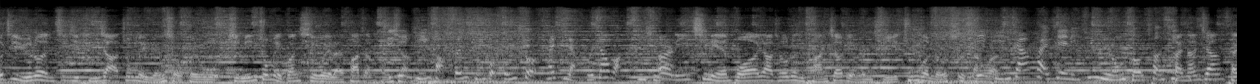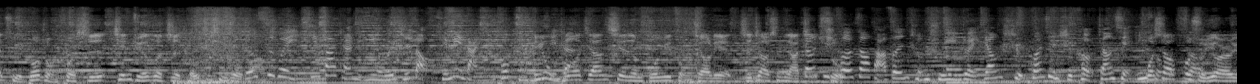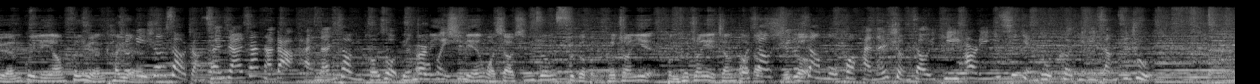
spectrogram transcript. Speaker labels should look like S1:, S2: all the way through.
S1: 国际舆论积极评价中美元首会晤，指明中美关系未来发展方向
S2: 习近
S1: 向。
S2: 平访芬成果丰硕，开启两国交往新时代。
S1: 二零一七年博鳌亚洲论坛焦点问题：中国楼市三问。
S2: 习近平加快建立军民融合创新
S1: 海。南将采取多种措施，坚决遏制投机性购房。
S2: 刘四贵以新发展理念为指导，全面打赢脱贫
S1: 李永
S2: 攻坚战。
S1: 波将卸任国羽总教练，执教生涯结束。
S2: 张继科遭罚分，成熟应对央视关键时刻彰显英雄
S1: 我校附属幼儿园桂林阳分园开园
S2: 陈立。生校长参加加拿大海南教育合作圆桌
S1: 二零
S2: 会议。
S1: 一七年，我校新增四个本科专业，本科专业将达到十个。
S2: 十个项目获海南省教育厅二零一七年度课题立项资助。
